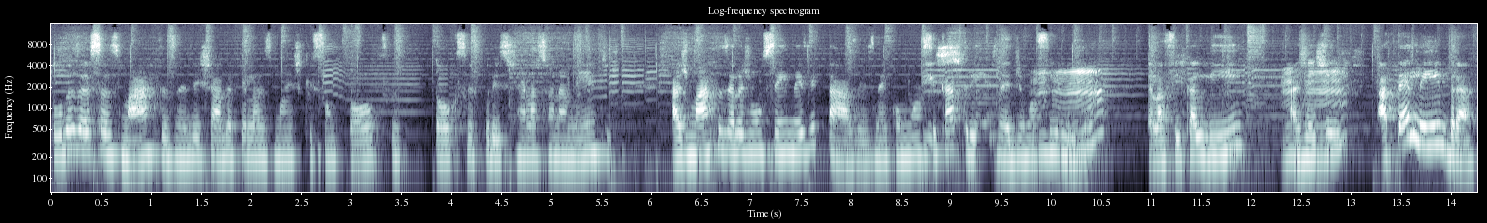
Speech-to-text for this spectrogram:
todas essas marcas né, deixadas pelas mães que são tóxicas, tóxicas por esses relacionamentos, as marcas elas vão ser inevitáveis, né? Como uma isso. cicatriz né, de uma uhum. ferida. Ela fica ali, uhum. a gente até lembra,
